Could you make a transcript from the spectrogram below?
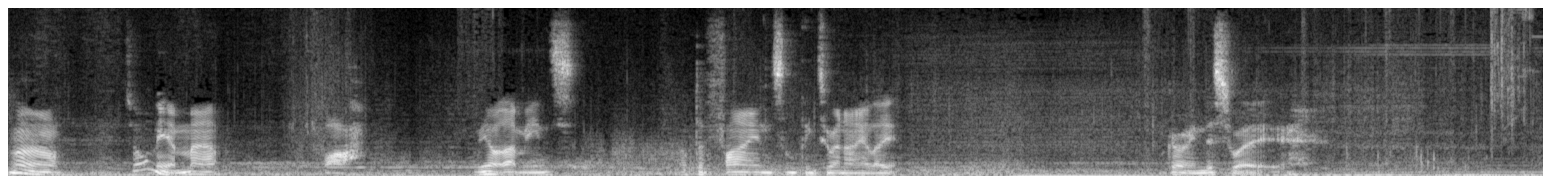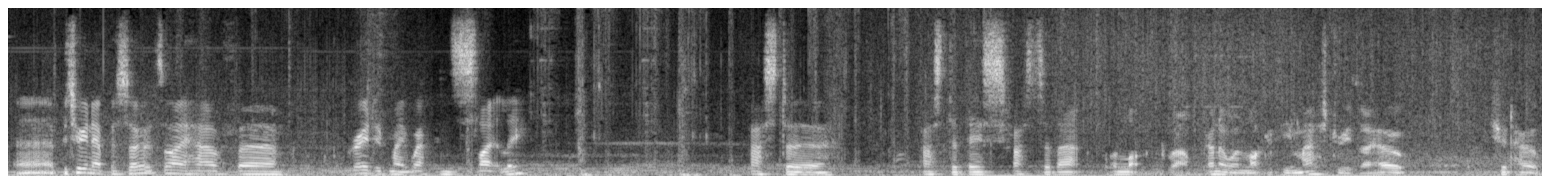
Oh, it's only a map. Bah. You know what that means. I have to find something to annihilate. Going this way. Uh, between episodes, I have uh, upgraded my weapons slightly. Faster, faster this, faster that. Unlock. Well, I'm gonna unlock a few masteries. I hope. Should hope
